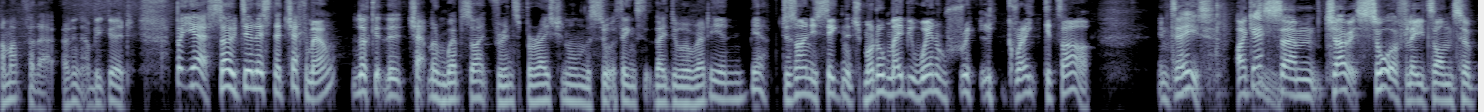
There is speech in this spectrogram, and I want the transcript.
I'm up for that. I think that'd be good. But yeah, so dear listener, check them out. Look at the Chapman website for inspiration on the sort of things that they do already. And yeah, design your signature model, maybe win a really great guitar. Indeed. I guess, Hmm. um, Joe, it sort of leads on to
